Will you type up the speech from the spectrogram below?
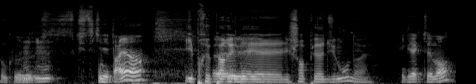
donc, euh, ce qui n'est pas rien. hein. Ils préparaient Euh, les, les championnats du monde. ouais. Exactement.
